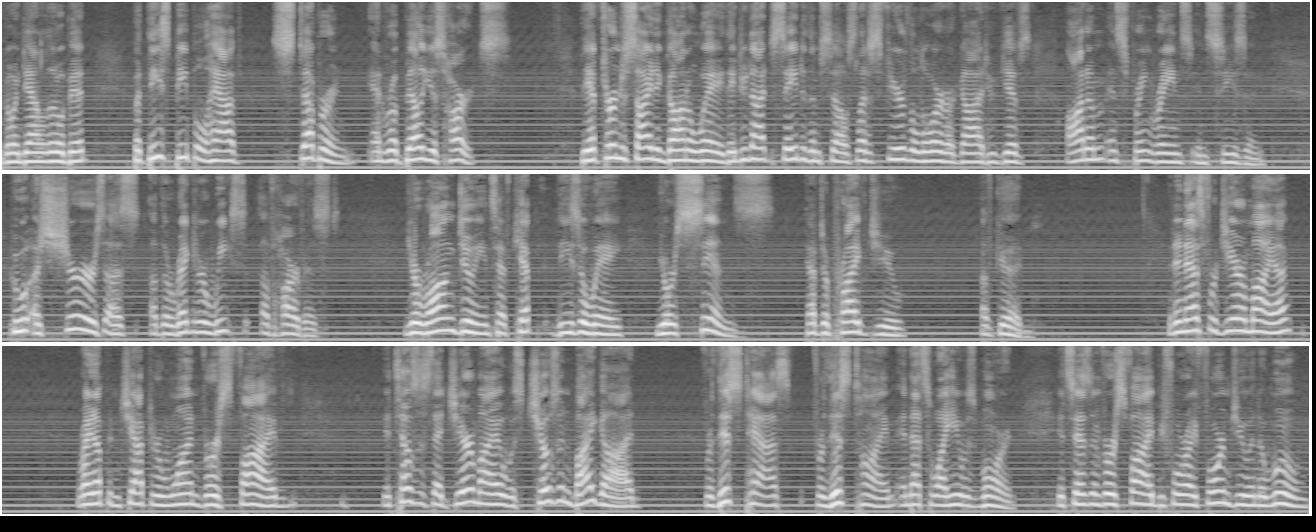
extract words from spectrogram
Going down a little bit. But these people have stubborn and rebellious hearts. They have turned aside and gone away. They do not say to themselves, Let us fear the Lord our God, who gives autumn and spring rains in season, who assures us of the regular weeks of harvest. Your wrongdoings have kept these away. Your sins have deprived you of good. And then, as for Jeremiah, right up in chapter 1, verse 5, it tells us that Jeremiah was chosen by God for this task, for this time, and that's why he was born. It says in verse 5 Before I formed you in the womb,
